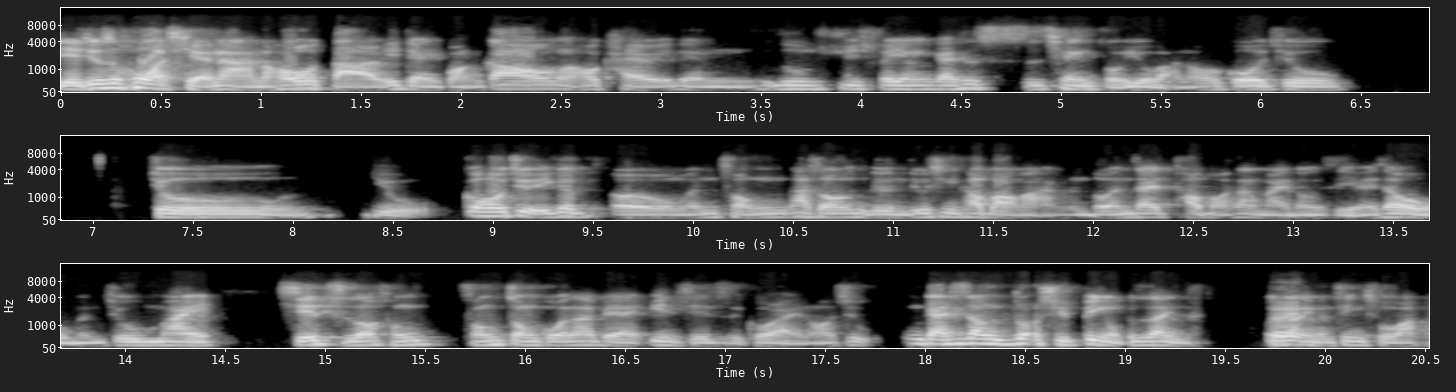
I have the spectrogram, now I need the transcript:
也就是货钱啊，然后打了一点广告，然后开了一点陆续费用，应该是十千左右吧，然后过后就就有过后就有一个呃，我们从那时候流流行淘宝嘛，很多人在淘宝上买东西，然后我们就卖鞋子哦，从从中国那边运鞋子过来，然后就应该是让 dropshipping，我不知道你不知道你们清楚吗？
